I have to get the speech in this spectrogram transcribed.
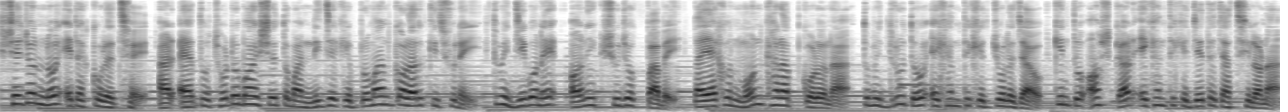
সেজন্য এটা করেছে। আর এত ছোট বয়সে তোমার নিজেকে প্রমাণ করার কিছু নেই। তুমি জীবনে অনেক সুযোগ পাবে। তাই এখন মন খারাপ করো না। তুমি দ্রুত এখান থেকে চলে যাও। কিন্তু অস্কার এখান থেকে যেতে চাচ্ছিল না।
